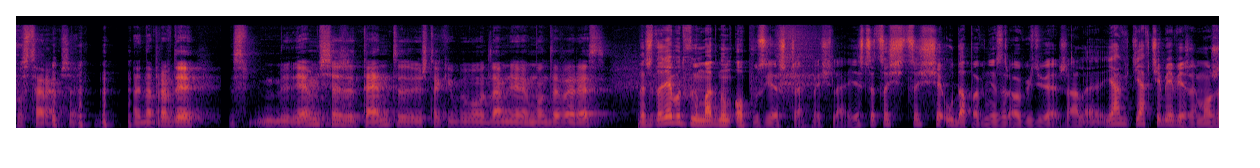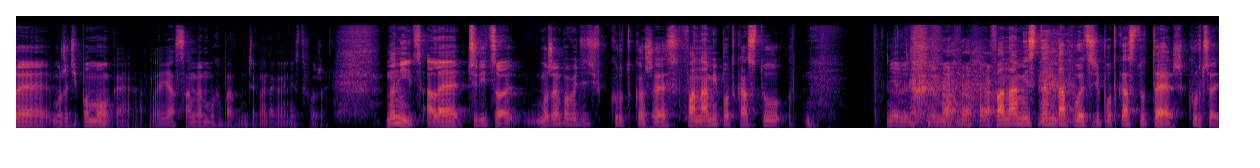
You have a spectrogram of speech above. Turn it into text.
postaram się. Ale naprawdę, ja myślę, że ten to już taki był dla mnie Monteverest. Znaczy to nie był twój magnum opus jeszcze, myślę. Jeszcze coś, coś się uda pewnie zrobić, wiesz, ale ja, ja w ciebie wierzę, może, może ci pomogę, ale ja samemu chyba niczego takiego nie stworzę. No nic, ale czyli co, możemy powiedzieć krótko, że z fanami podcastu... Nie wytrzymam. Fanami stand-upu jesteście, podcastu też. Kurczę,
